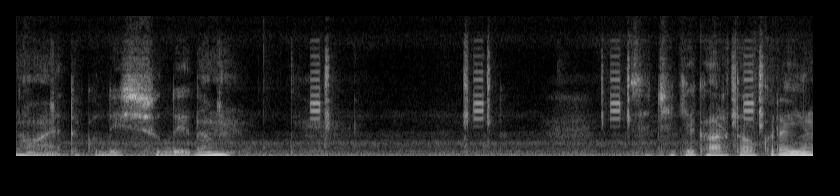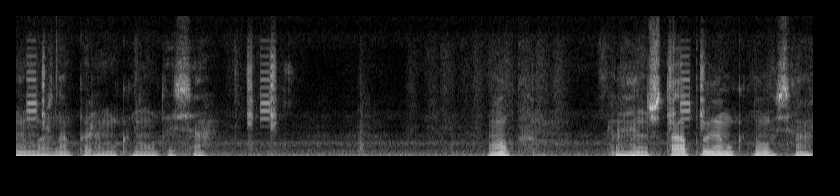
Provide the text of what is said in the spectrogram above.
Давайте кудись сюди, да? Це тільки карта України, можна перемкнутися. Оп, генштаб увімкнувся.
